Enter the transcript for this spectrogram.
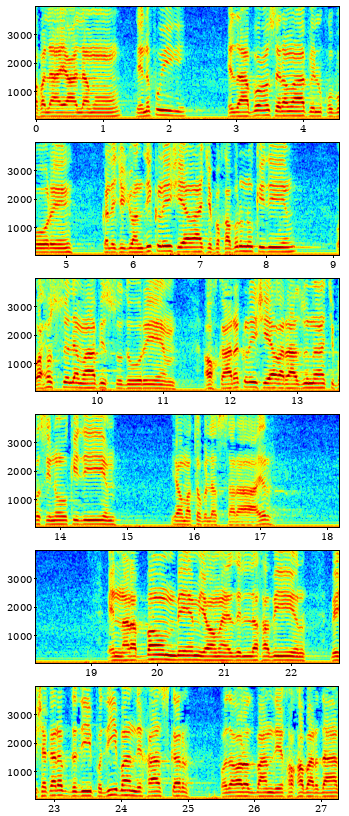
افلا یعلمو دې نه پويږي اذا بعثر ما فی القبور کله چې ژوند کړي شي هغه چې په قبرونو کې دي وحصل ما فی الصدور او ښکار کړی شي هغه رازونه چې په سینو کې دي یوم تبل السرائر ان ربهم بهم یوم ذل خبیر بشکر رب د دې په دې باندې خاص کر په دغه ورځ باندې خو خبردار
